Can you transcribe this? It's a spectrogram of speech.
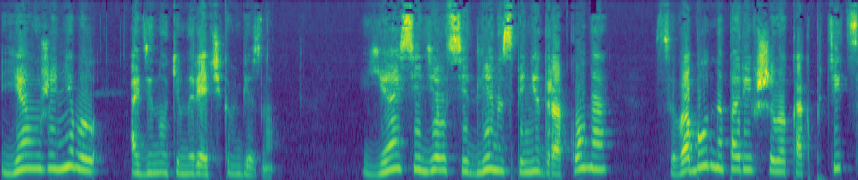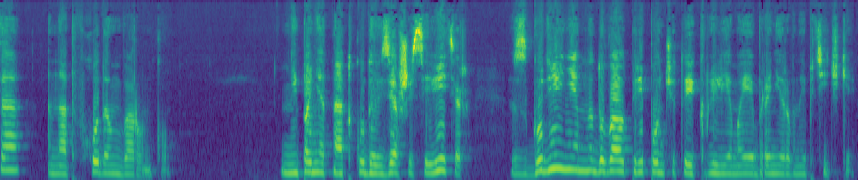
Я уже не был одиноким нырядчиком бездну. Я сидел в седле на спине дракона, свободно парившего, как птица, над входом в воронку. Непонятно откуда взявшийся ветер с гудением надувал перепончатые крылья моей бронированной птички.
